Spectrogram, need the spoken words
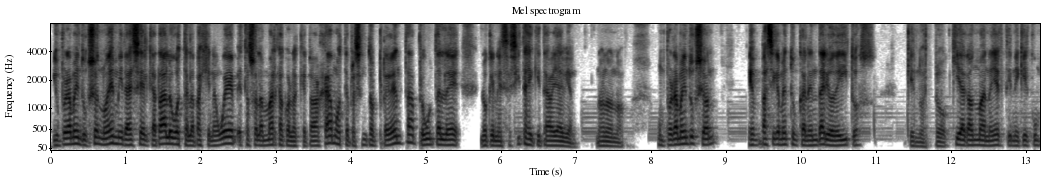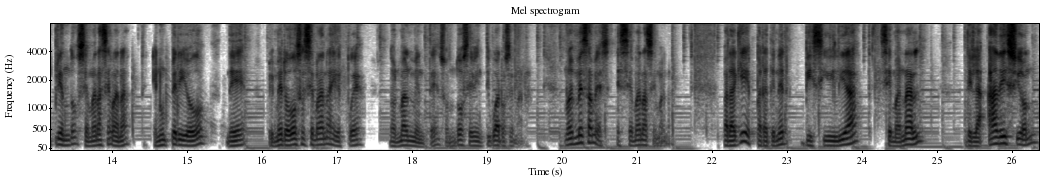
Y un programa de inducción no es, mira, ese es el catálogo, esta es la página web, estas son las marcas con las que trabajamos, te presento el preventa, pregúntale lo que necesitas y que te vaya bien. No, no, no. Un programa de inducción es básicamente un calendario de hitos que nuestro Key Account Manager tiene que ir cumpliendo semana a semana en un periodo de Primero 12 semanas y después, normalmente, son 12, 24 semanas. No es mes a mes, es semana a semana. ¿Para qué? Para tener visibilidad semanal de la adhesión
